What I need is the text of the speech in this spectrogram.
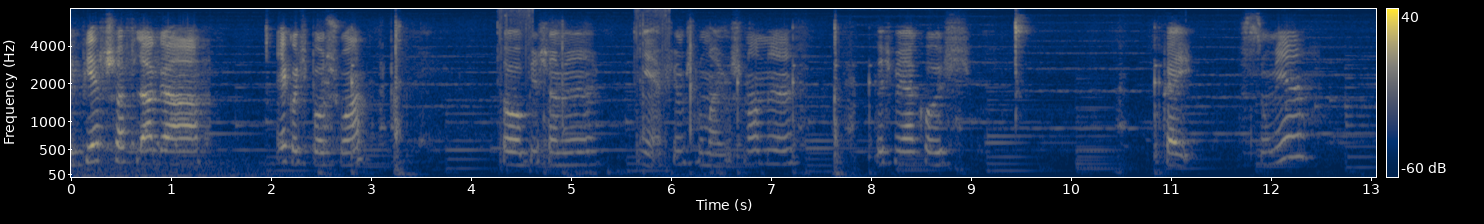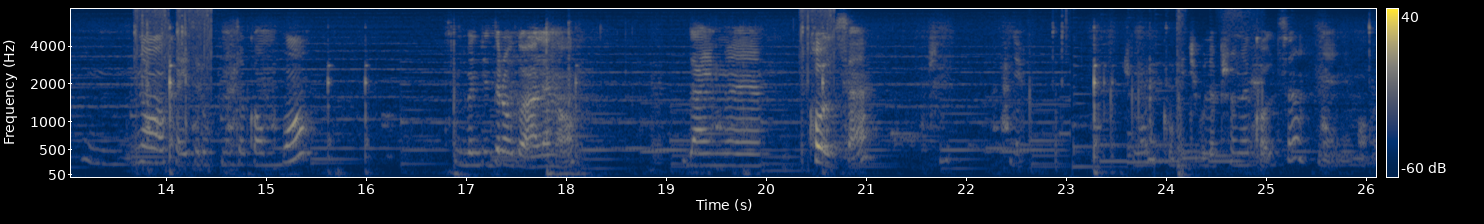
Okej, pierwsza flaga jakoś poszła. To bierzemy. Nie, szuma już mamy. Weźmy jakoś. Okej, w sumie. No okej, zróbmy to combo. Będzie drogo, ale no. Dajmy kolce. Nie. Czy mogę kupić ulepszone kolce? Nie, nie mogę.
